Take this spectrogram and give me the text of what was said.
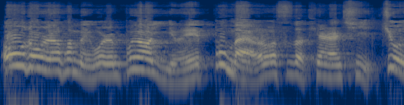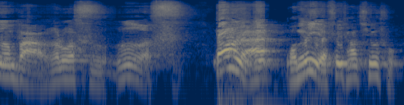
欧洲人和美国人不要以为不买俄罗斯的天然气就能把俄罗斯饿死。当然，我们也非常清楚，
